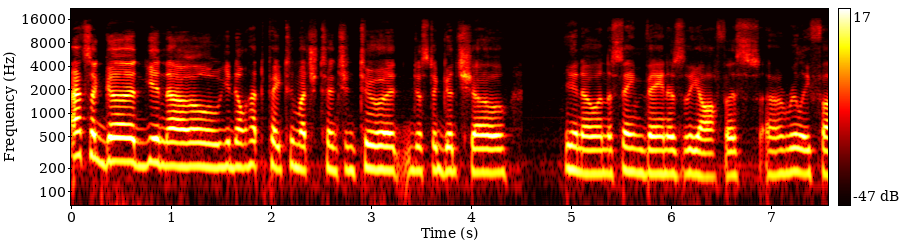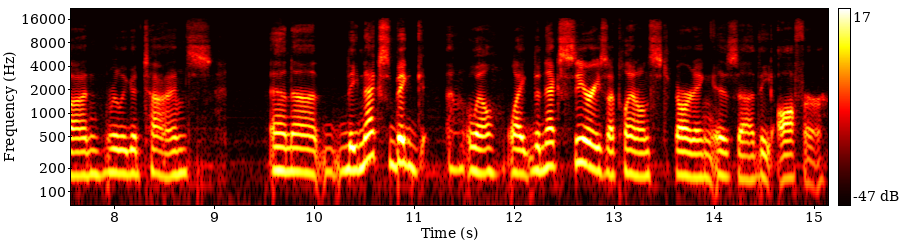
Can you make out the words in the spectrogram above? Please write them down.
That's a good, you know, you don't have to pay too much attention to it. Just a good show, you know, in the same vein as The Office. Uh, really fun, really good times. And uh, the next big, well, like the next series I plan on starting is uh, The Offer,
